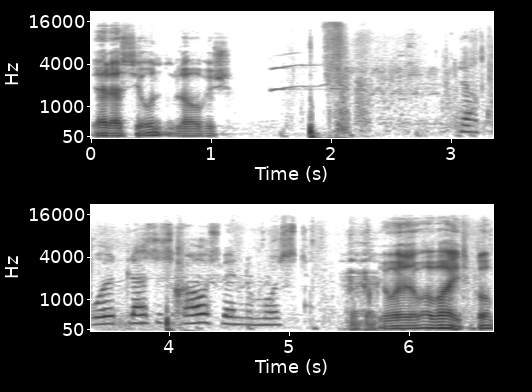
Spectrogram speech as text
Ja, das ist hier unten, glaube ich. Ja gut, lass es raus, wenn du musst. Ja, aber weit, komm.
